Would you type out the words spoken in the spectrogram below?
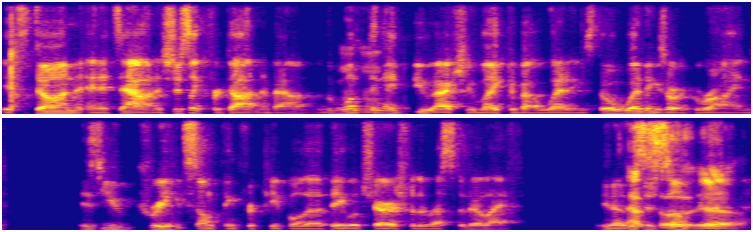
it's done and it's out. And it's just like forgotten about. The one mm-hmm. thing I do actually like about weddings, though weddings are a grind, is you create something for people that they will cherish for the rest of their life. You know, this Absolutely, is something, yeah.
